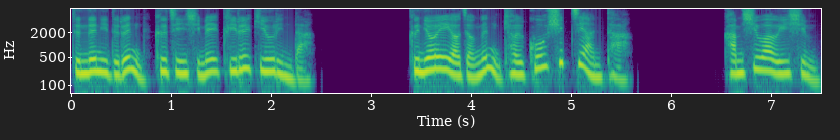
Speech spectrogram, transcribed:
듣는 이들은 그 진심에 귀를 기울인다. 그녀의 여정은 결코 쉽지 않다. 감시와 의심,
